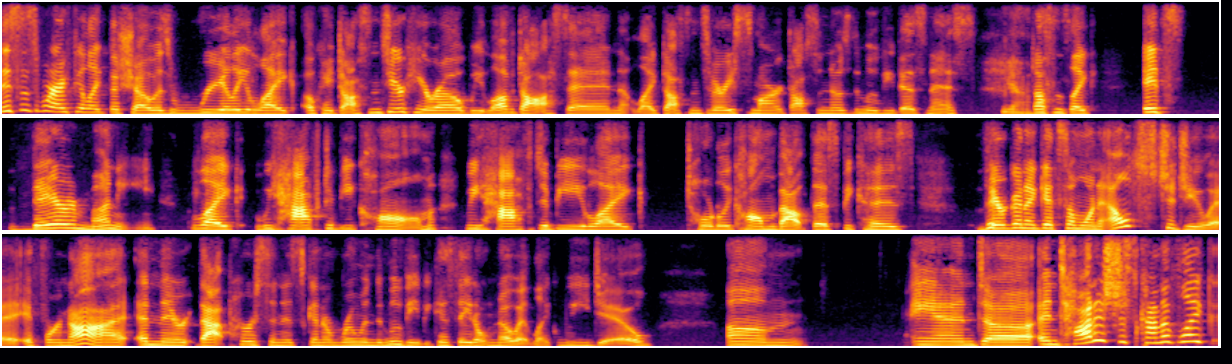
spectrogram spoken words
This is where I feel like the show is really like, okay, Dawson's your hero. We love Dawson. Like Dawson's very smart. Dawson knows the movie business. Yeah. Dawson's like, it's their money. Like we have to be calm. We have to be like totally calm about this because they're going to get someone else to do it if we're not and they're that person is going to ruin the movie because they don't know it like we do. Um and uh and Todd is just kind of like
